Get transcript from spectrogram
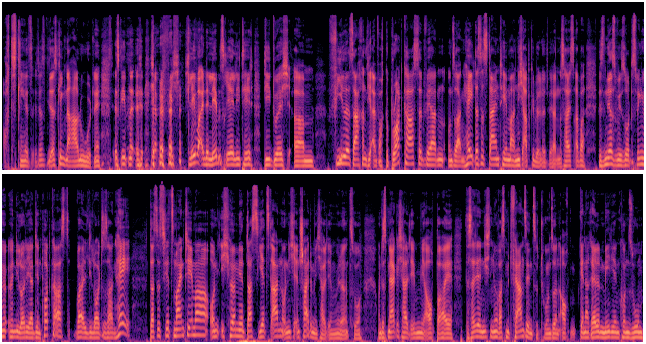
Ach, das klingt jetzt, das, das klingt nach Aluhut, ne? Es gibt eine, ich, hab, ich, ich lebe eine Lebensrealität, die durch ähm, viele Sachen, die einfach gebroadcastet werden und sagen, hey, das ist dein Thema, nicht abgebildet werden. Das heißt aber, wir sind ja sowieso, deswegen hören die Leute ja den Podcast, weil die Leute sagen, hey, das ist jetzt mein Thema und ich höre mir das jetzt an und ich entscheide mich halt irgendwie dazu. Und das merke ich halt irgendwie auch bei, das hat ja nicht nur was mit Fernsehen zu tun, sondern auch generell Medienkonsum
